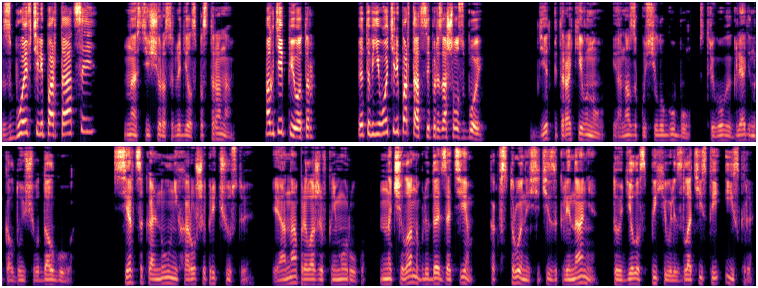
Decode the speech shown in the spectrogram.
«Сбой в телепортации?» Настя еще раз огляделась по сторонам. «А где Петр? Это в его телепортации произошел сбой?» Дед Петра кивнул, и она закусила губу, с тревогой глядя на колдующего Долгова. Сердце кольнуло нехорошее предчувствие, и она, приложив к нему руку, начала наблюдать за тем, как в стройной сети заклинания то и дело вспыхивали золотистые искры,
